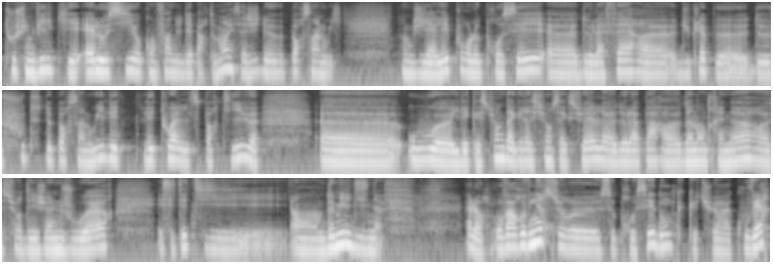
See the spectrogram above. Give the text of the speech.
touche une ville qui est elle aussi aux confins du département. Il s'agit de Port-Saint-Louis. Donc j'y allais pour le procès de l'affaire du club de foot de Port-Saint-Louis, l'étoile sportive, où il est question d'agression sexuelle de la part d'un entraîneur sur des jeunes joueurs. Et c'était en 2019. Alors, on va revenir sur euh, ce procès donc que tu as couvert,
